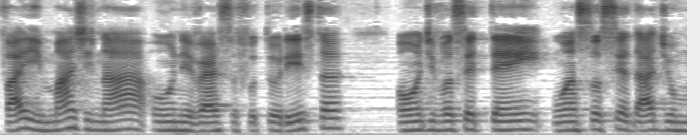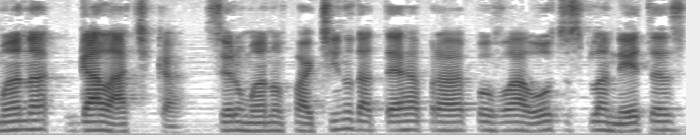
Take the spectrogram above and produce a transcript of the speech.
vai imaginar um universo futurista onde você tem uma sociedade humana galáctica, ser humano partindo da Terra para povoar outros planetas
